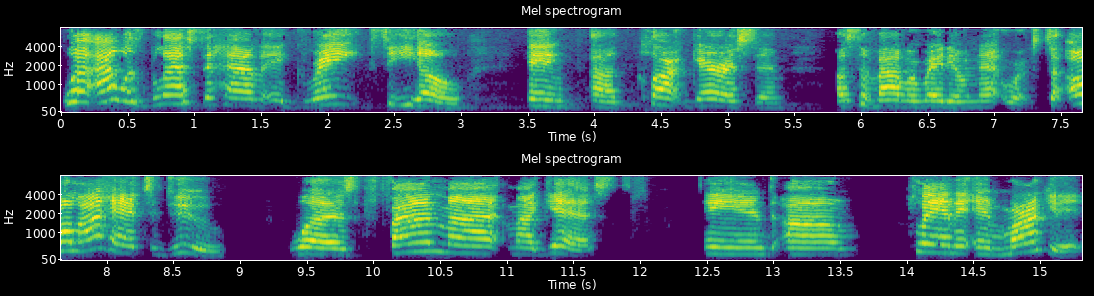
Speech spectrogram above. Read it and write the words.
Well, I was blessed to have a great CEO in uh, Clark Garrison of Survival Radio Networks. So all I had to do was find my my guests and um, plan it and market it.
